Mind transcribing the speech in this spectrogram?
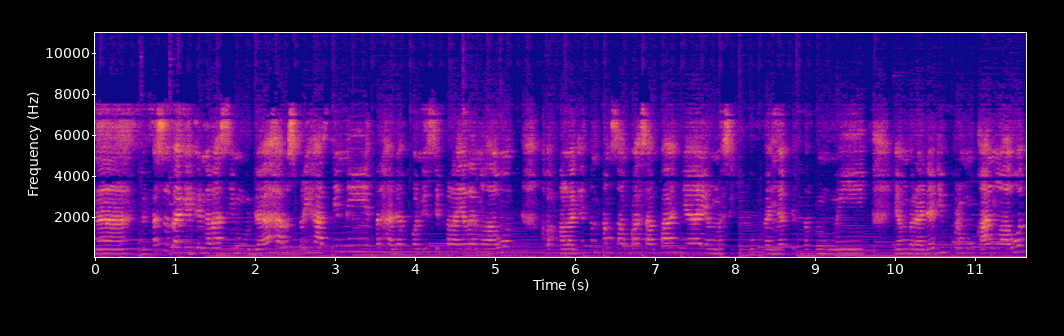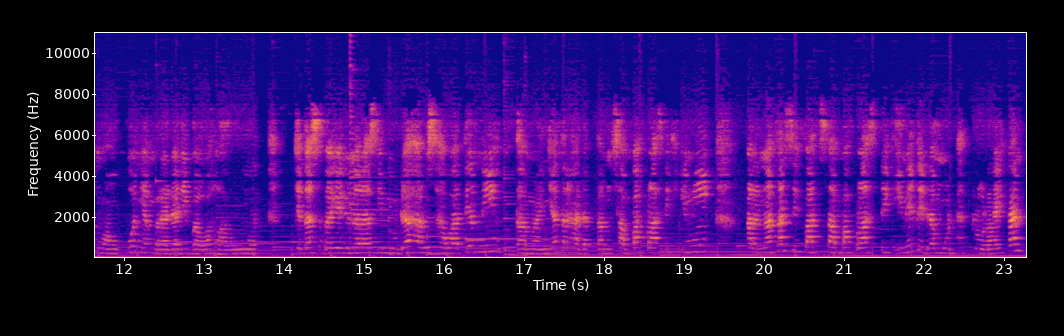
Nah, kita sebagai generasi muda harus prihatin nih terhadap kondisi perairan laut, apalagi tentang sampah-sampahnya yang masih cukup banyak kita temui, yang berada di permukaan laut maupun yang berada di bawah laut. Kita sebagai generasi muda harus khawatir nih, utamanya terhadap sampah plastik ini, karena kan sifat sampah plastik ini tidak mudah terurai kan.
